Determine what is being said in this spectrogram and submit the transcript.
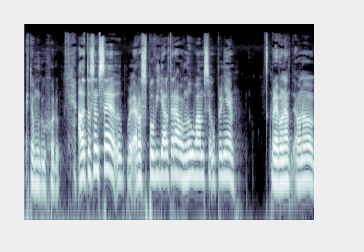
k tomu důchodu. Ale to jsem se rozpovídal, teda omlouvám se úplně Protože ono, ono,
